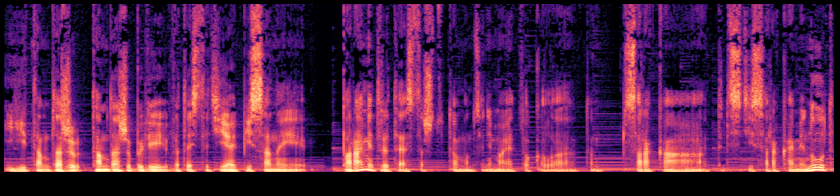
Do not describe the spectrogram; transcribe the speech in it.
И там даже, там даже были в этой статье описаны параметры теста, что там он занимает около там, 40, 30-40 минут,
